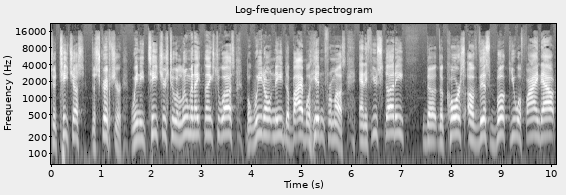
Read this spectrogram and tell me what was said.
to teach us the Scripture. We need teachers to illuminate things to us, but we don't need the Bible hidden from us. And if you study the, the course of this book, you will find out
